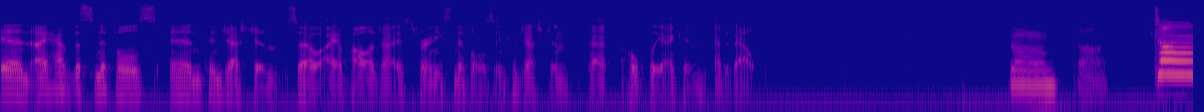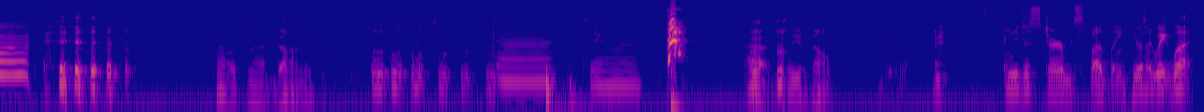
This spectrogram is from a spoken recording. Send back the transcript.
And I have the sniffles and congestion, so I apologize for any sniffles and congestion that hopefully I can edit out. Dun dun dun no, it's not done. dun dun. Uh, please don't. you disturbed Spudley. He was like, "Wait, what?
